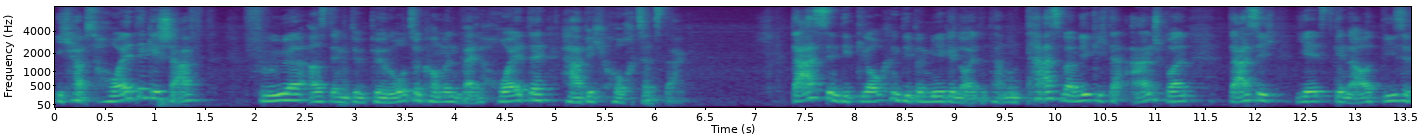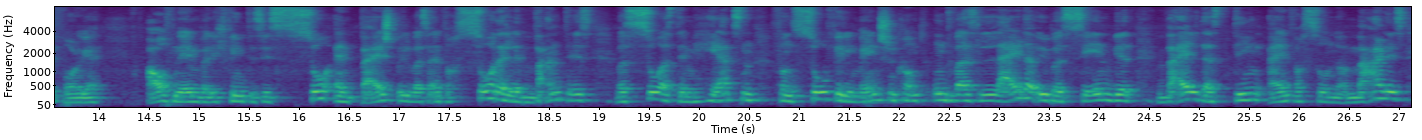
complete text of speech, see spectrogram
ich habe es heute geschafft, früher aus dem Büro zu kommen, weil heute habe ich Hochzeitstag. Das sind die Glocken, die bei mir geläutet haben. Und das war wirklich der Ansporn, dass ich jetzt genau diese Folge aufnehmen, weil ich finde, das ist so ein Beispiel, was einfach so relevant ist, was so aus dem Herzen von so vielen Menschen kommt und was leider übersehen wird, weil das Ding einfach so normal ist,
